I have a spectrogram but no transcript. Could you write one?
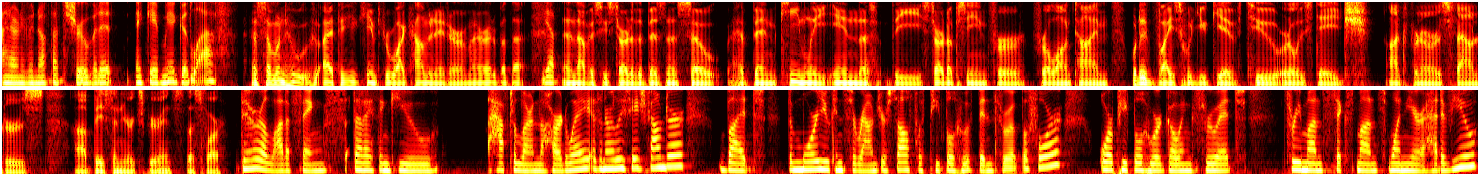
I don't even know if that's true, but it it gave me a good laugh. As someone who, who I think you came through Y Combinator, am I right about that? Yep. And obviously started the business, so have been keenly in the the startup scene for for a long time. What advice would you give to early stage entrepreneurs, founders, uh, based on your experience thus far? There are a lot of things that I think you have to learn the hard way as an early stage founder, but the more you can surround yourself with people who have been through it before or people who are going through it three months, six months, one year ahead of you,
